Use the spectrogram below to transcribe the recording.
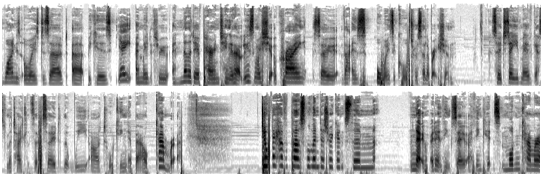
wine is always deserved. Uh, because yay, I made it through another day of parenting without losing my shit or crying. So that is always a cause for a celebration. So today you may have guessed from the title of this episode that we are talking about CAMRA. Do I have a personal vendetta against them? No, I don't think so. I think it's modern CAMRA.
